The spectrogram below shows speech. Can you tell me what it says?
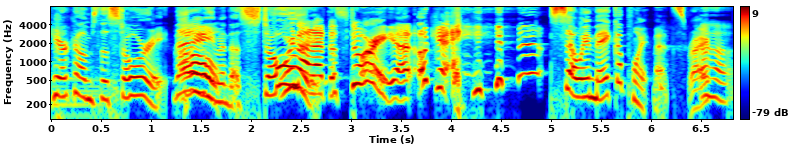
here comes the story. That Oh, ain't even the story. We're not at the story yet. Okay. so we make appointments, right? Uh-huh.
